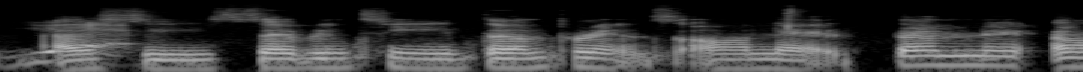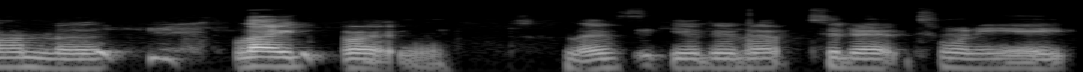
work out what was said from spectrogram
Yeah. I see 17 thumbprints on that thumbnail on the like button. Let's get it up to that 28.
